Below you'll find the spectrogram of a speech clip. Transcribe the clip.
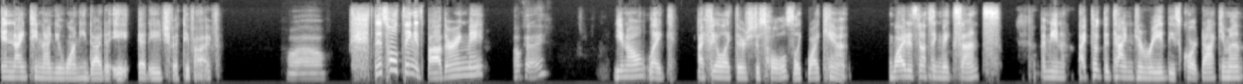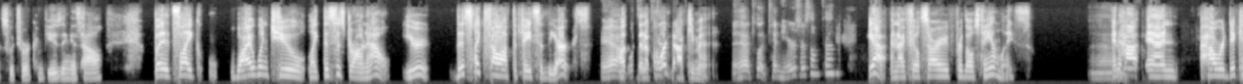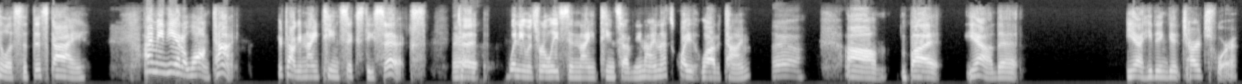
in 1991 he died at, at age 55. Wow. This whole thing is bothering me. Okay. You know, like I feel like there's just holes. Like, why can't, why does nothing make sense? I mean, I took the time to read these court documents, which were confusing as hell. But it's like, why wouldn't you, like, this is drawn out. You're, this like fell off the face of the earth Yeah. other than a 10 court document. Yeah, it took like ten years or something. Yeah. And I feel sorry for those families. Uh, and how and how ridiculous that this guy I mean, he had a long time. You're talking 1966 Yeah. to when he was released in 1979. That's quite a lot of time. yeah. Um, but yeah, that yeah, he didn't get charged for it.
